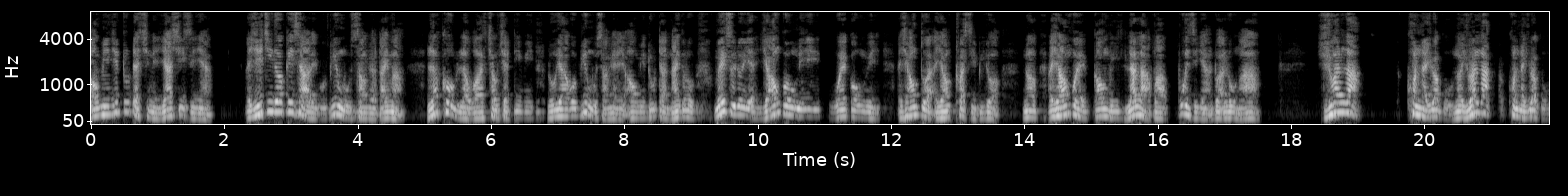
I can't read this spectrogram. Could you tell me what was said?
အောင်မြင်ခြင်းတိုးတက်ခြင်းတွေရရှိစေရန်အရေးကြီးသောကိစ္စတွေကိုပြုမှုဆောင်ရွက်တိုင်းမှာလက်ခုပ်လက်ဝါး6ချက်တီးပြီးလိုရာကိုပြုမှုဆောင်ရွက်ရင်အောင်မြင်တိုးတက်နိုင်တယ်လို့မိတ်ဆွေတို့ရဲ့ရောင်းကုန်တွေဝယ်ကုန်တွေအယောင်းတွက်အယောင်းထွက်စီပြီးတော့နော်အယောင်းဝယ်ကောင်းပြီးလက်လာပါပွင့်စီရန်အတွက်အလို့ငါရွက်လခုနှစ်ရွက်ကိုနော်ရွက်လခုနှစ်ရွက်ကို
